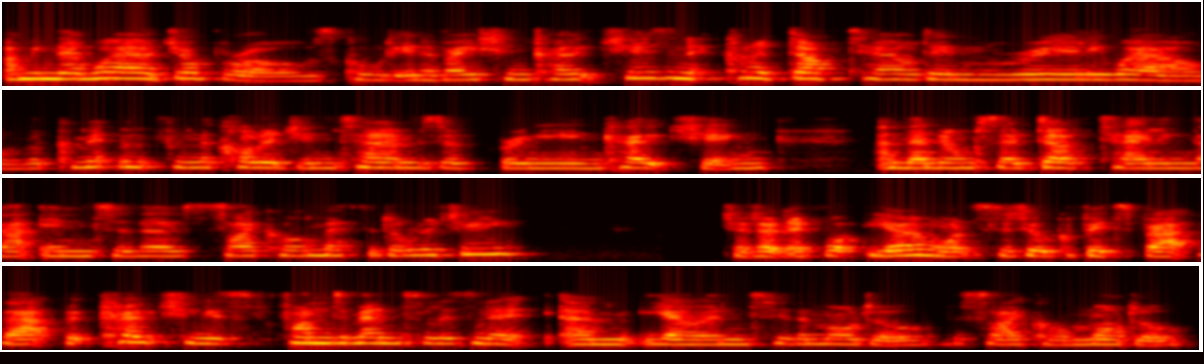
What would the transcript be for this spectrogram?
I mean, there were job roles called innovation coaches, and it kind of dovetailed in really well the commitment from the college in terms of bringing in coaching and then also dovetailing that into the Sycol methodology which I don't know if what Ioan wants to talk a bit about that, but coaching is fundamental, isn't it, um, Ioan, to the model, the Sycol model?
